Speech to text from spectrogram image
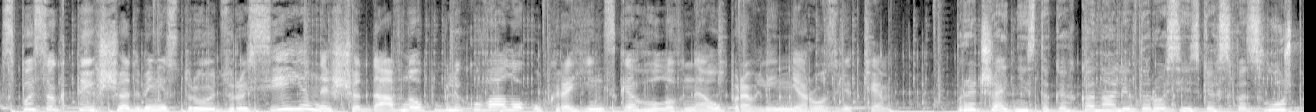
Список тих, що адмініструють з Росії, нещодавно опублікувало українське головне управління розвідки. Причетність таких каналів до російських спецслужб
